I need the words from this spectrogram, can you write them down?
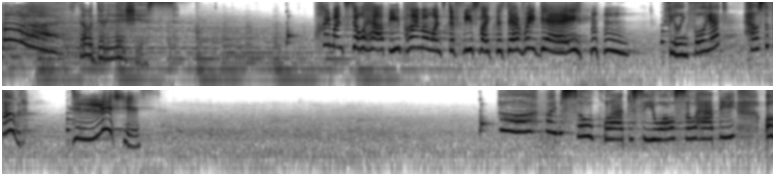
Ah, so delicious. Paimon's so happy. Paimon wants to feast like this every day. Feeling full yet? How's the food? Delicious. Ah, I'm so glad to see you all so happy. Oh,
